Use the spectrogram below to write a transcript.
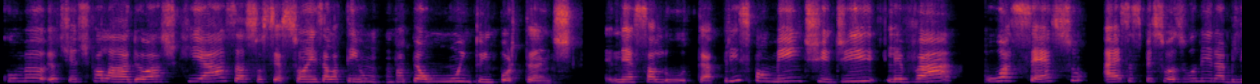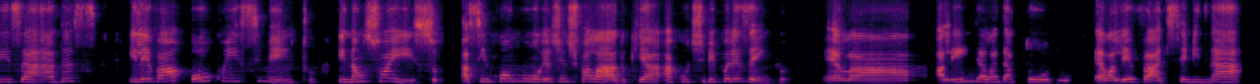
Como eu, tinha te falado, eu acho que as associações ela têm um, um papel muito importante nessa luta, principalmente de levar o acesso a essas pessoas vulnerabilizadas e levar o conhecimento. E não só isso, Assim como eu tinha te falado que a, a Cultive, por exemplo, ela, além dela dar todo, ela levar, disseminar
